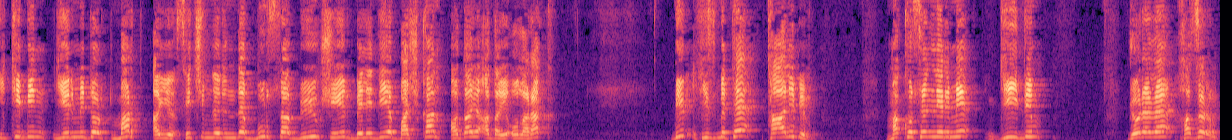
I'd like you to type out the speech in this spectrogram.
2024 Mart ayı seçimlerinde Bursa Büyükşehir Belediye Başkan adayı adayı olarak bir hizmete talibim. Makosenlerimi giydim. Göreve hazırım.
